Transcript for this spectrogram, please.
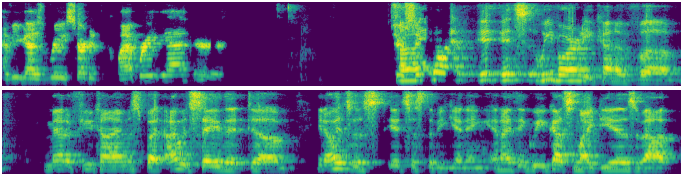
Have you guys really started to collaborate yet or? Uh, you know, it, it's, we've already kind of, uh, met a few times, but I would say that, uh, you know, it's just, it's just the beginning. And I think we've got some ideas about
